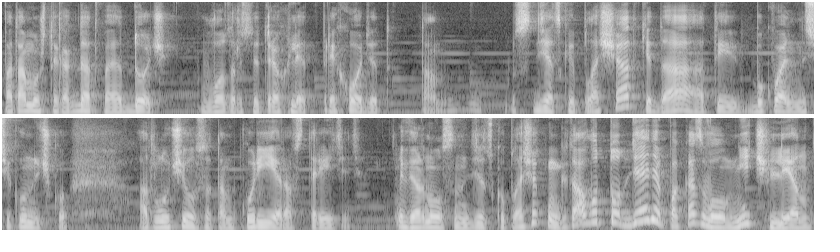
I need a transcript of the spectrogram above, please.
Потому что когда твоя дочь в возрасте трех лет приходит там с детской площадки, да, а ты буквально на секундочку отлучился там курьера встретить, вернулся на детскую площадку, он говорит, а вот тот дядя показывал мне член.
